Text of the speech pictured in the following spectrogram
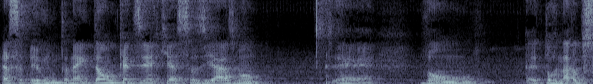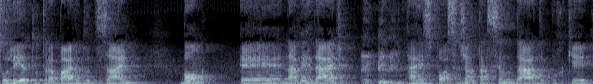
essa pergunta, né? Então quer dizer que essas IAs vão, é, vão é, tornar obsoleto o trabalho do design? Bom, é, na verdade a resposta já está sendo dada, porque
